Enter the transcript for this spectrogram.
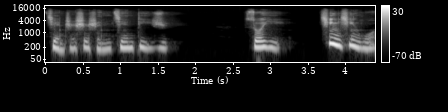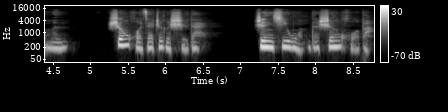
简直是人间地狱。所以，庆幸我们生活在这个时代，珍惜我们的生活吧。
